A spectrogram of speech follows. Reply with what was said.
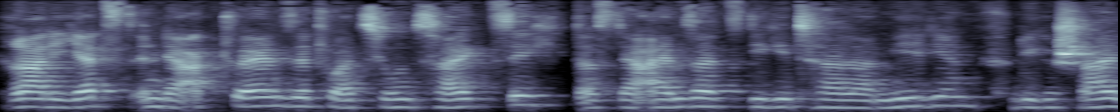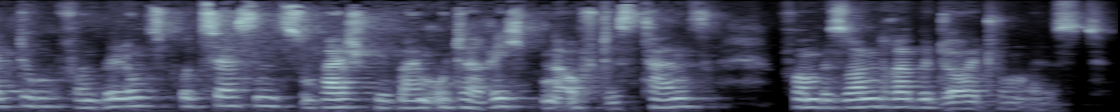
Gerade jetzt in der aktuellen Situation zeigt sich, dass der Einsatz digitaler Medien für die Gestaltung von Bildungsprozessen, zum Beispiel beim Unterrichten auf Distanz, von besonderer Bedeutung ist.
